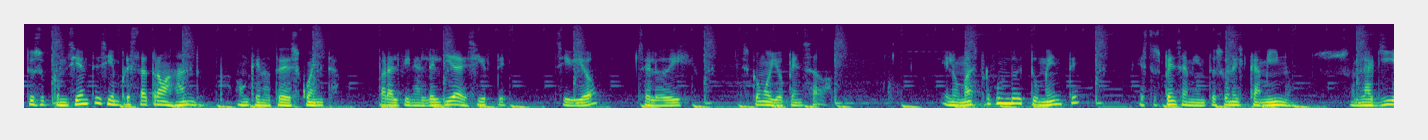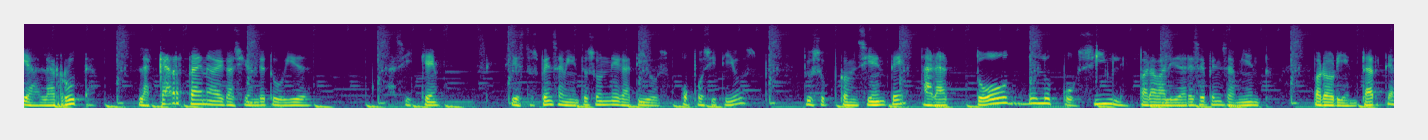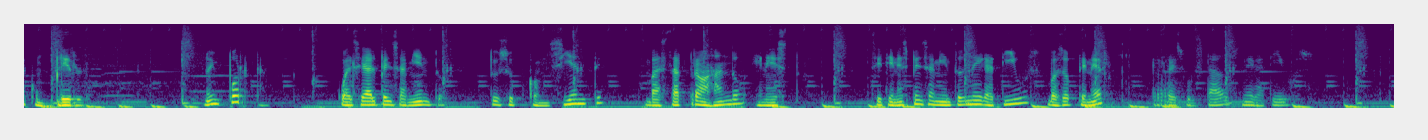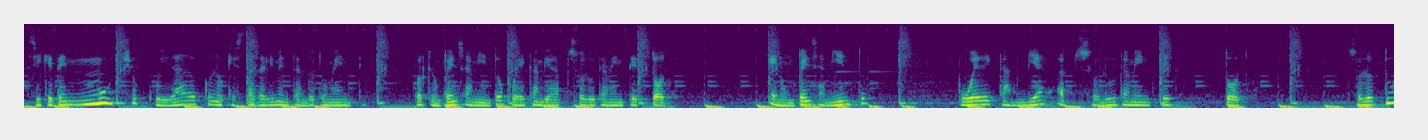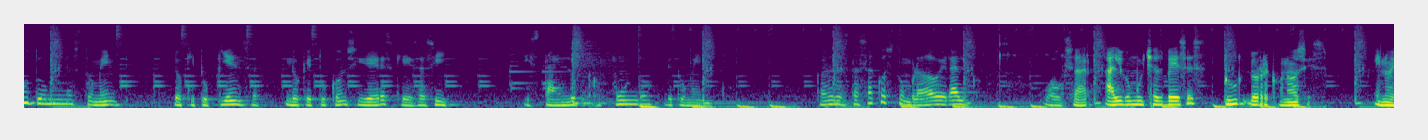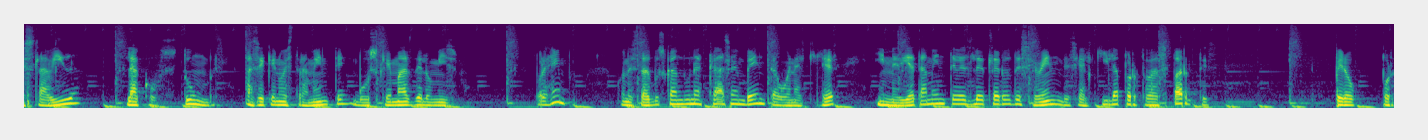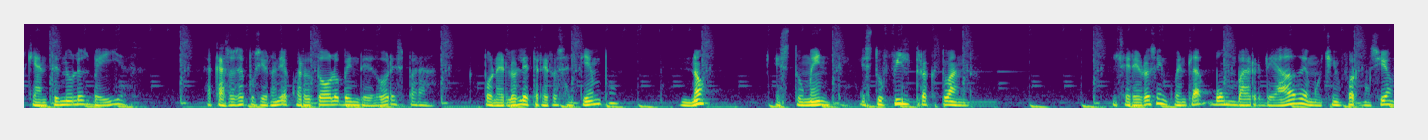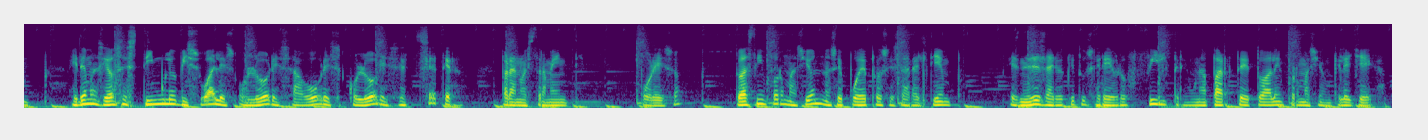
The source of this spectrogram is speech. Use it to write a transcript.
Tu subconsciente siempre está trabajando, aunque no te des cuenta, para al final del día decirte, si vio, se lo dije, es como yo pensaba. En lo más profundo de tu mente, estos pensamientos son el camino, son la guía, la ruta, la carta de navegación de tu vida. Así que si estos pensamientos son negativos o positivos, tu subconsciente hará todo lo posible para validar ese pensamiento, para orientarte a cumplirlo. No importa cuál sea el pensamiento, tu subconsciente va a estar trabajando en esto. Si tienes pensamientos negativos, vas a obtener resultados negativos. Así que ten mucho cuidado con lo que estás alimentando tu mente, porque un pensamiento puede cambiar absolutamente todo en un pensamiento puede cambiar absolutamente todo. Solo tú dominas tu mente. Lo que tú piensas y lo que tú consideres que es así está en lo profundo de tu mente. Cuando estás acostumbrado a ver algo o a usar algo muchas veces, tú lo reconoces. En nuestra vida, la costumbre hace que nuestra mente busque más de lo mismo. Por ejemplo, cuando estás buscando una casa en venta o en alquiler, inmediatamente ves letreros de se vende, se alquila por todas partes. Pero porque antes no los veías. ¿Acaso se pusieron de acuerdo todos los vendedores para poner los letreros al tiempo? No, es tu mente, es tu filtro actuando. El cerebro se encuentra bombardeado de mucha información. Hay demasiados estímulos visuales, olores, sabores, colores, etc. para nuestra mente. Por eso, toda esta información no se puede procesar al tiempo. Es necesario que tu cerebro filtre una parte de toda la información que le llega.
